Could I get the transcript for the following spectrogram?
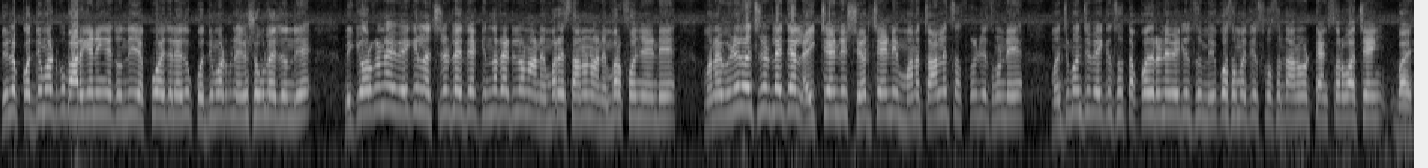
దీనిలో కొద్ది మటుకు బార్గెనింగ్ అవుతుంది ఎక్కువ అయితే లేదు. కొద్ది మటుకు నెగోషియబుల్ అవుతుంది మీకు ఎవరికైనా ఈ వెహికల్ నచ్చినట్లయితే కింద టైటిల్లో నా నెంబర్ ఇస్తాను నా నెంబర్ ఫోన్ చేయండి. మన వీడియో నచ్చినట్లయితే లైక్ చేయండి షేర్ చేయండి. మన ఛానల్ని సబ్స్క్రైబ్ చేసుకోండి. మంచి మంచి వెహికల్స్ తక్కువ ధరనే వెహికల్స్ మీకోసం తీసుకొస్తుంటాను. Thanks for watching bye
